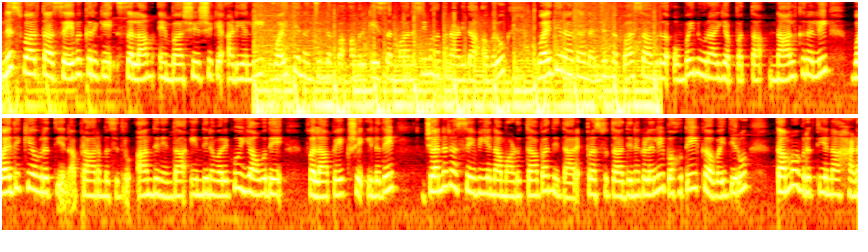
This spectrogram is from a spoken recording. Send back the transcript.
ನಿಸ್ವಾರ್ಥ ಸೇವಕರಿಗೆ ಸಲಾಂ ಎಂಬ ಶೀರ್ಷಿಕೆ ಅಡಿಯಲ್ಲಿ ವೈದ್ಯ ನಂಜುಂಡಪ್ಪ ಅವರಿಗೆ ಸನ್ಮಾನಿಸಿ ಮಾತನಾಡಿದ ಅವರು, ವೈದ್ಯರಾದ ನಂಜುಂಡಪ್ಪ ಸಾವಿರದ ಒಂಬೈನೂರ ಎಪ್ಪತ್ತ ನಾಲ್ಕರಲ್ಲಿ ವೈದ್ಯಕೀಯ ವೃತ್ತಿಯನ್ನು ಪ್ರಾರಂಭಿಸಿದರು. ಅಂದಿನಿಂದ ಇಂದಿನವರೆಗೂ ಯಾವುದೇ ಫಲಾಪೇಕ್ಷೆ ಇಲ್ಲದೆ ಜನರ ಸೇವೆಯನ್ನ ಮಾಡುತ್ತಾ ಬಂದಿದ್ದಾರೆ. ಪ್ರಸ್ತುತ ದಿನಗಳಲ್ಲಿ ಬಹುತೇಕ ವೈದ್ಯರು ತಮ್ಮ ವೃತ್ತಿಯನ್ನ ಹಣ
